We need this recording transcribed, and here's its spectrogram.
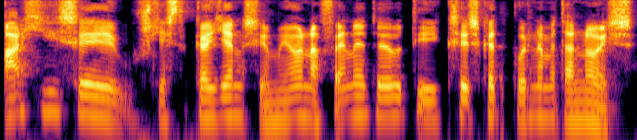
άρχισε ουσιαστικά για ένα σημείο να φαίνεται ότι ξέρεις κάτι μπορεί να μετανόησε.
